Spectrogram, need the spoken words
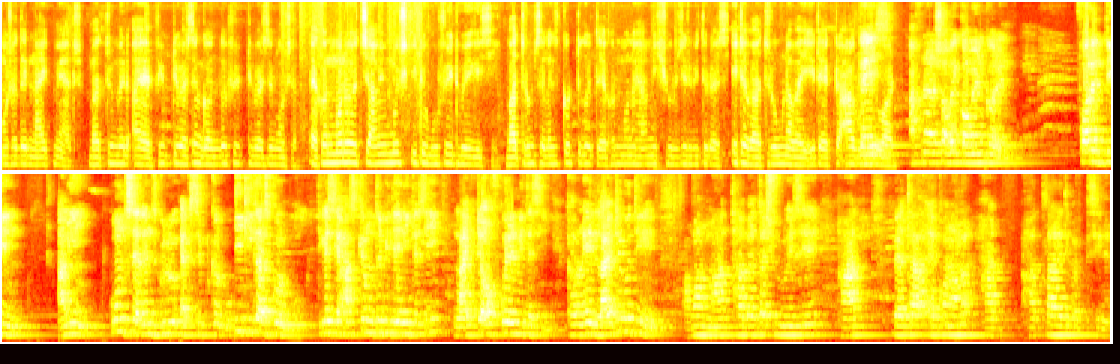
মশাদের নাইট মেয়ার বাথরুমের আয়ের ফিফটি পার্সেন্ট গন্ধ ফিফটি পার্সেন্ট মশা। এখন মনে হচ্ছে আমি মুশকিটো বুফেট হয়ে গেছি। বাথরুম চ্যালেঞ্জ করতে করতে এখন মনে হয় আমি সূর্যের ভিতরে আছি। এটা বাথরুম না ভাই এটা একটা আগুনের ওয়ার্ড আপনারা সবাই কমেন্ট করেন। পরের দিন আমি কোন চ্যালেঞ্জগুলো অ্যাকসেপ্ট করব? কি কি কাজ করব? ঠিক আছে, আজকের মতো বিদায় নিতেছি লাইটটা অফ করে নিতেছি। কারণ এই লাইটের গতি আমার মাথা ব্যথা শুরু হয়েছে, হাত ব্যথা, এখন আমার হাত হাত লাগাতে পারতেছি না।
